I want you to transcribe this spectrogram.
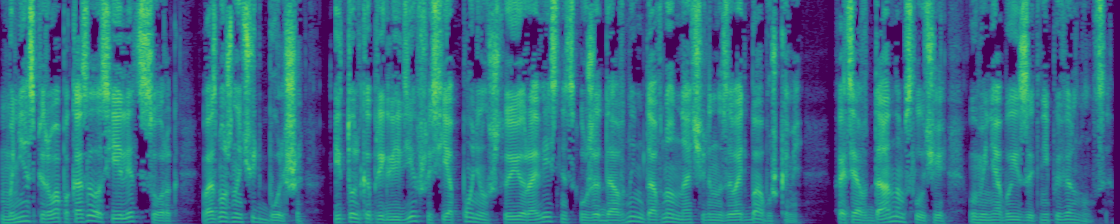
Мне сперва показалось ей лет сорок, возможно, чуть больше, и только приглядевшись, я понял, что ее ровесниц уже давным-давно начали называть бабушками, хотя в данном случае у меня бы язык не повернулся.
